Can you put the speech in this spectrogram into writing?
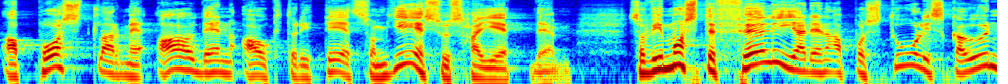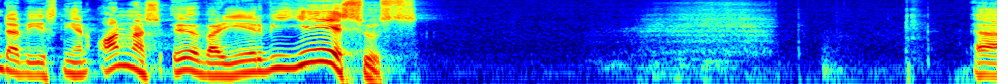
apostlar med all den auktoritet som Jesus har gett dem. Så vi måste följa den apostoliska undervisningen, annars överger vi Jesus. Äh,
